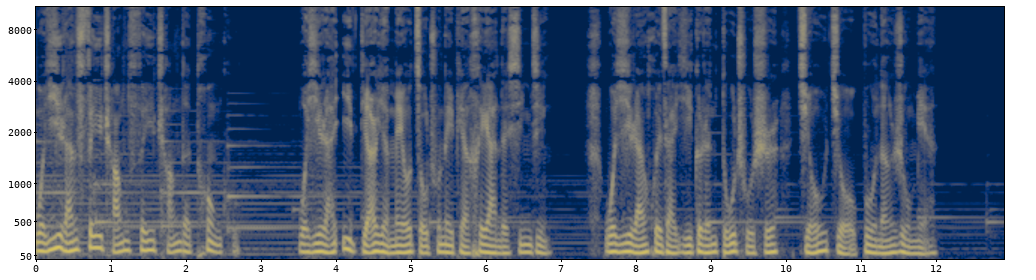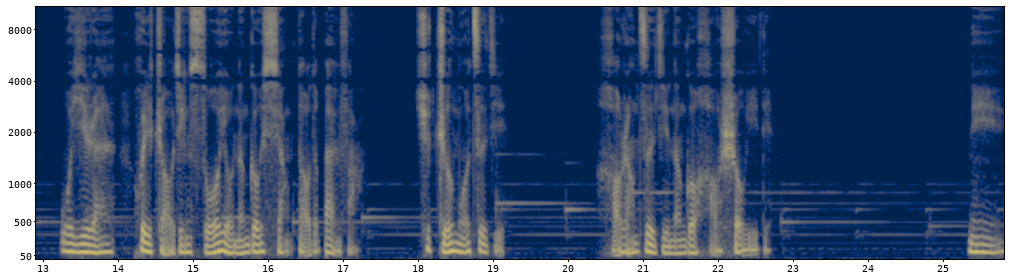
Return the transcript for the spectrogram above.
我依然非常非常的痛苦，我依然一点儿也没有走出那片黑暗的心境，我依然会在一个人独处时久久不能入眠。我依然会找尽所有能够想到的办法，去折磨自己，好让自己能够好受一点。你。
